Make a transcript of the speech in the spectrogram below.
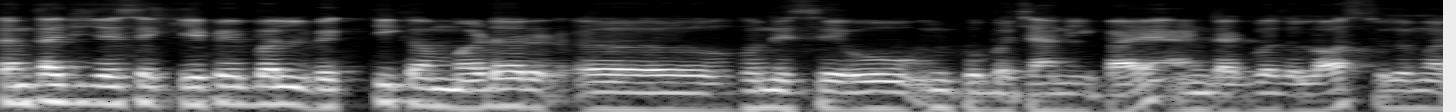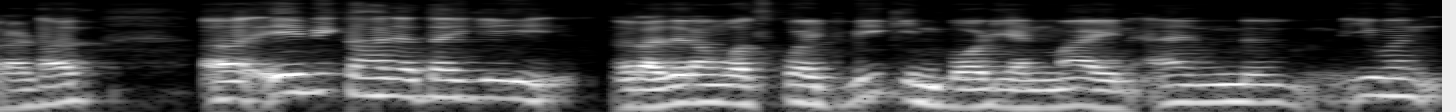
संता जी जैसे केपेबल व्यक्ति का मर्डर uh, होने से वो उनको बचा नहीं पाए and that was a loss to the Marathas ये भी कहा जाता है कि Rajaram was quite weak in body and mind and even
